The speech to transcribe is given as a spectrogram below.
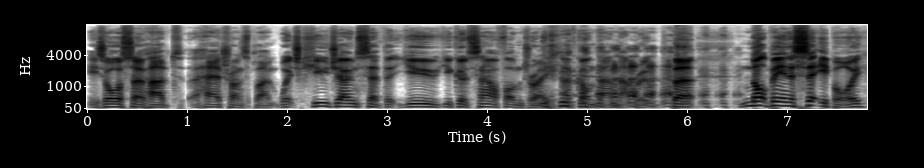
he's also had a hair transplant, which Hugh Jones said that you, you good South Andre, have gone down that route. But not being a city boy,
